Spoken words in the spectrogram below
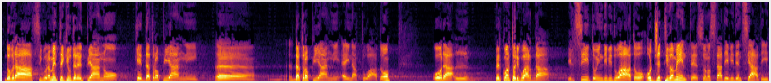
dovrà sicuramente chiudere il piano che da troppi anni, eh, da troppi anni è inattuato. Ora, per quanto riguarda il sito individuato, oggettivamente sono stati evidenziati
